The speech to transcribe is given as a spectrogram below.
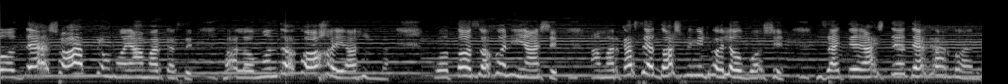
ও যে সব সময় আমার কাছে ভালো মন্দ কয় যখনই আসে, আমার কাছে দশ মিনিট হইলেও বসে, যাইতে আসতে দেখা করে।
